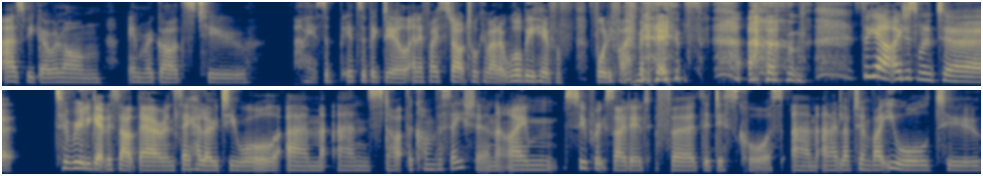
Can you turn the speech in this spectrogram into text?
as we go along in regards to I mean, it's a it's a big deal, and if I start talking about it, we'll be here for forty five minutes. um, so yeah, I just wanted to to really get this out there and say hello to you all um, and start the conversation. I'm super excited for the discourse, um, and I'd love to invite you all to.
